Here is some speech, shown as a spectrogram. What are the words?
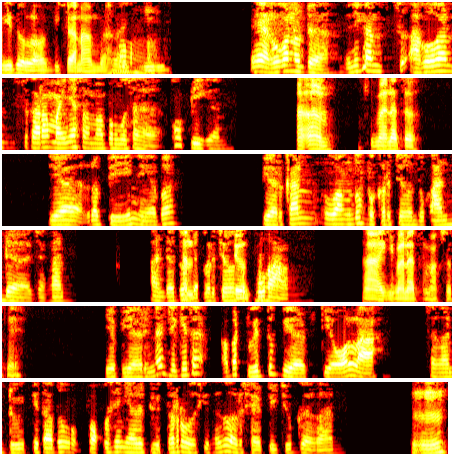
gitu loh, bisa nambah Oh. lagi. Ya aku kan udah, ini kan aku kan sekarang mainnya sama pengusaha kopi kan. Heeh, Gimana tuh? Dia lebih ini apa? Biarkan uang tuh bekerja untuk anda, jangan anda tuh Anda bekerja bekerja untuk uang. Nah, gimana tuh maksudnya? Ya biarin aja kita apa duit tuh biar diolah. Jangan duit kita tuh fokusnya nyari duit terus, kita tuh harus happy juga kan. Mm-mm.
